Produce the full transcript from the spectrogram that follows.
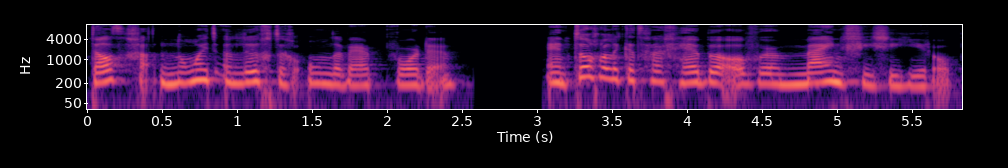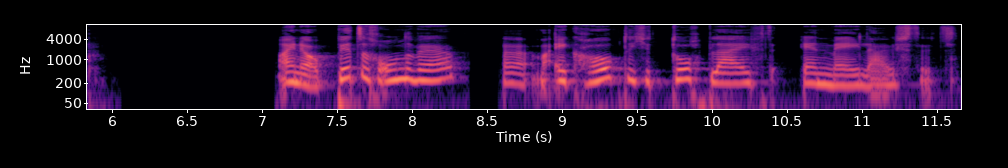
dat gaat nooit een luchtig onderwerp worden. En toch wil ik het graag hebben over mijn visie hierop. I know, pittig onderwerp, uh, maar ik hoop dat je toch blijft en meeluistert.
